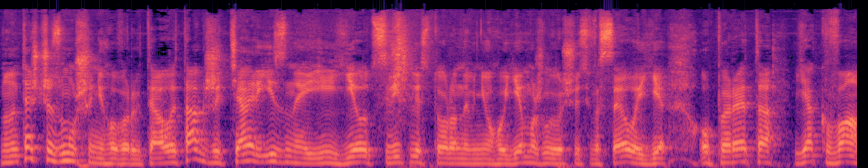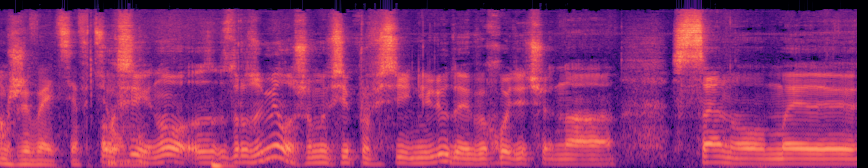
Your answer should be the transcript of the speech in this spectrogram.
ну не те, що змушені говорити, але так життя різне, і є от світлі сторони в нього, є можливо щось веселе, є оперета. Як вам живеться в цьому? Олексій, ну зрозуміло, що ми всі професійні люди, виходячи на сцену, ми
